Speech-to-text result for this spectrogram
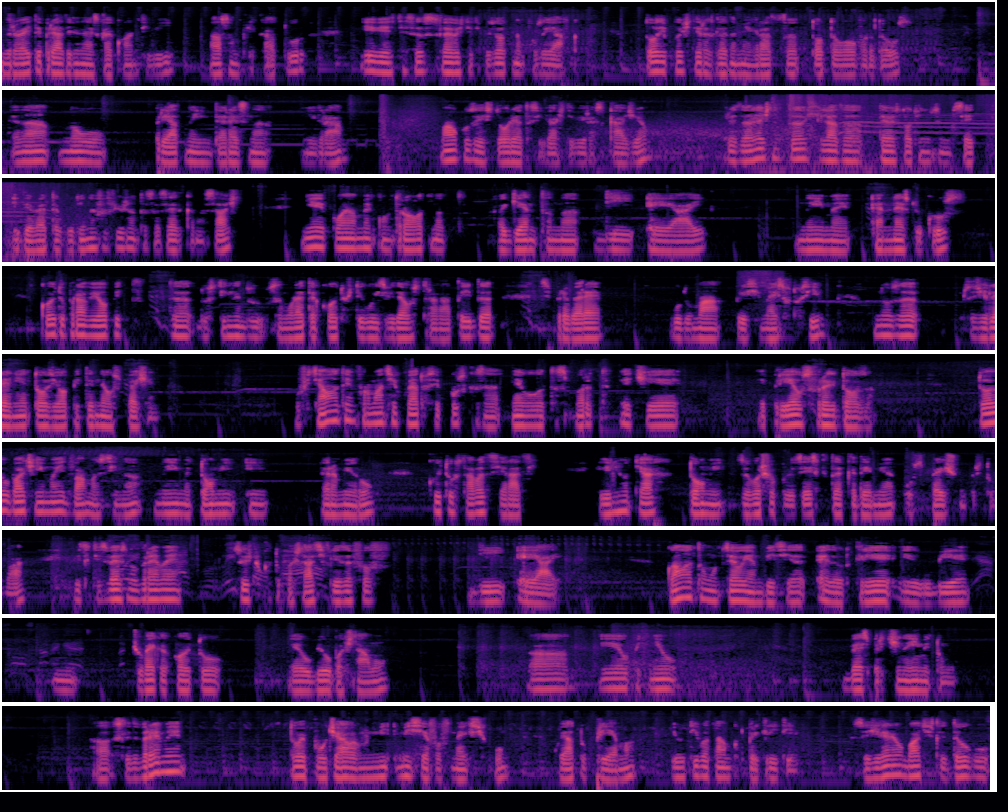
Здравейте, приятели на SK Clan TV, аз съм Пликатор и вие сте с следващия епизод на Позаявка. Този път ще разгледаме играта Total Overdose. Една много приятна и интересна игра. Малко за историята сега ще ви разкажа. През далечната 1989 година в южната съседка на САЩ ние поемаме контролът над агента на DAI на име Ернесто Круз, който прави опит да достигне до самолета, който ще го изведе от страната и да се пребере у дома при семейството си, но за съжаление този опит е неуспешен. Официалната информация, която се пуска за неговата смърт е, че е, е приел свръхдоза. Той обаче има и двама сина на име Томи и Рамиро, които остават сираци. Един от тях, Томи, завършва полицейската академия успешно при това и след известно време, също като баща си, влиза в DAI. Главната му цел и амбиция е да открие и да убие човека, който е убил баща му а, и е опитнил без причина името му. А, след време той получава ми, мисия в Мексико, която приема и отива там под прикритие. Съжаление обаче след дълго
